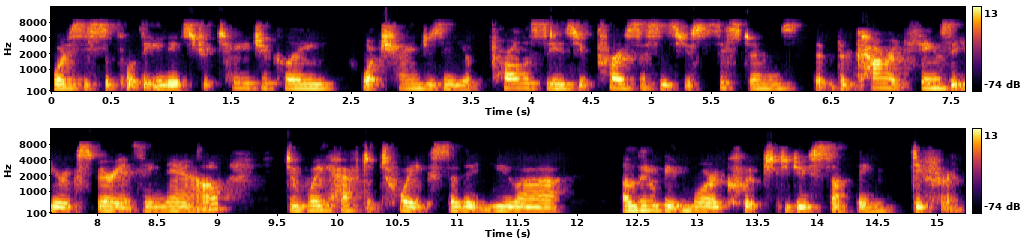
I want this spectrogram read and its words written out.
What is the support that you need strategically? What changes in your policies, your processes, your systems, the, the current things that you're experiencing now do we have to tweak so that you are a little bit more equipped to do something different?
